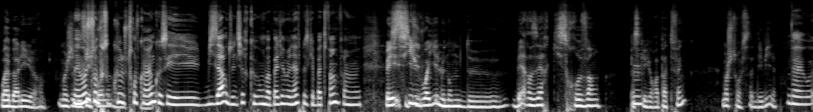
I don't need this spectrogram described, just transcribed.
Ouais, bah allez, euh, moi j'ai Mais moi, je trouve, que, je trouve quand même que c'est bizarre de dire qu'on va pas lire une œuvre parce qu'il n'y a pas de fin. Enfin, Mais si si tu voyais le nombre de Berserk qui se revend parce Mm. qu'il y aura pas de fin, moi je trouve ça débile. bah ouais.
